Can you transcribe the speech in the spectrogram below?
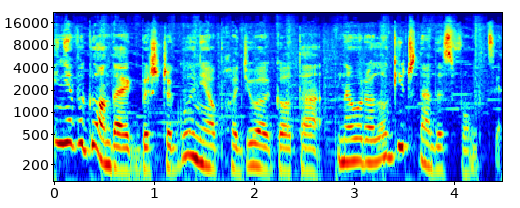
i nie wygląda jakby szczególnie obchodziła go ta neurologiczna dysfunkcja.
